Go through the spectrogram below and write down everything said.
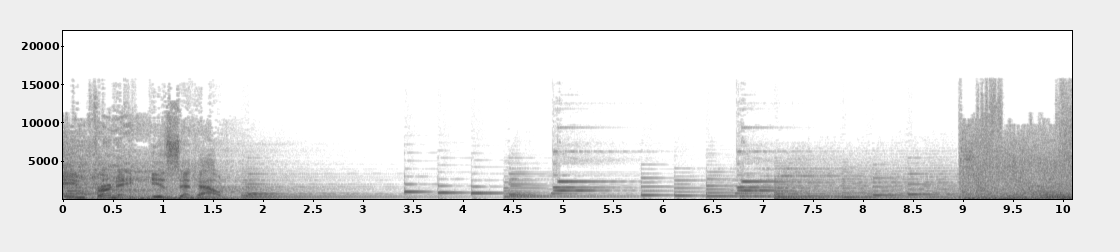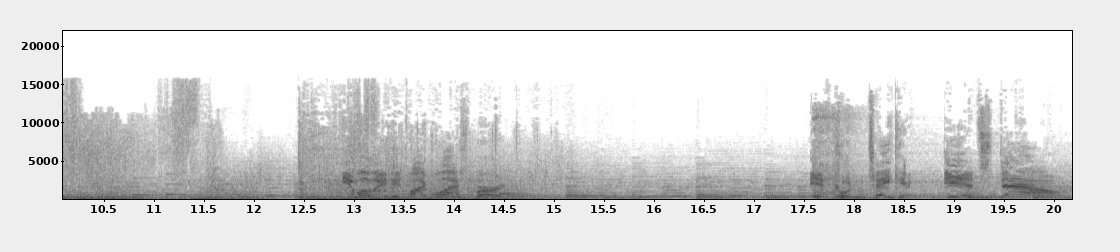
Infernape is sent out. Immolated by Blast Burn. It couldn't take it. It's down.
